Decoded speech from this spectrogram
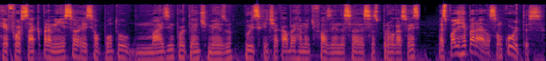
reforçar que para mim esse é, esse é, o ponto mais importante mesmo. Por isso que a gente acaba realmente fazendo essa, essas prorrogações. Mas pode reparar, elas são curtas,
